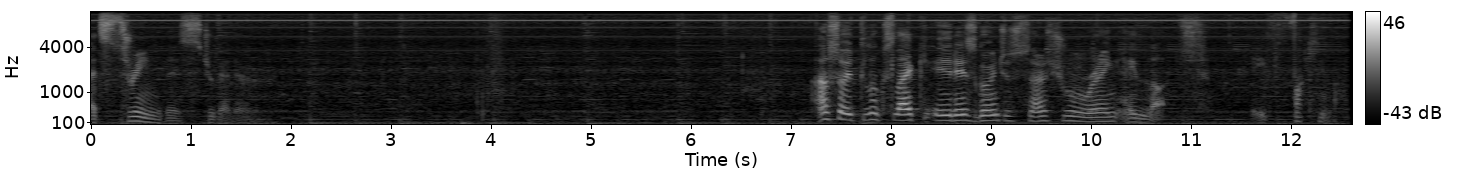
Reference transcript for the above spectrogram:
Let's string this together. Also, it looks like it is going to start to rain a lot. A fucking lot.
